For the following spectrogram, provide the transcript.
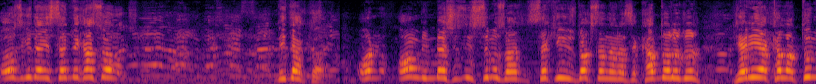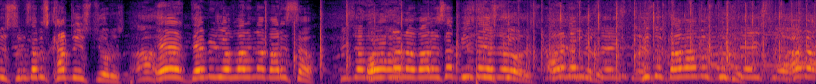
Ozgide Sendikası olarak bir dakika. 10 10.500 işimiz var. 890 arası kadroludur. Geriye kalan tüm işimizde biz kadro istiyoruz. Eğer demir yollarına varırsa, de ormana varırsa biz de Bize de istiyoruz. Anladın mı? biz de istiyoruz. Bizim davamız budur. Biz de. Ama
